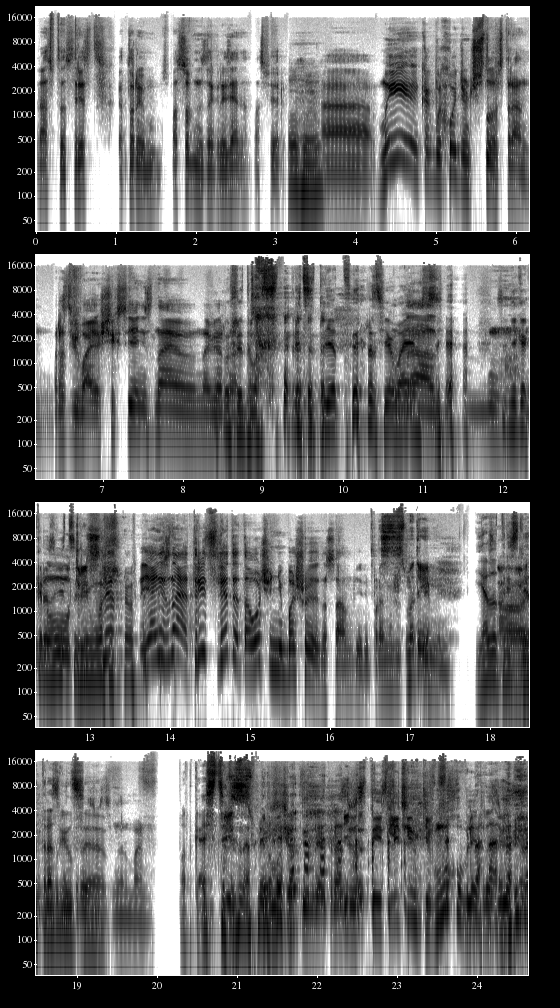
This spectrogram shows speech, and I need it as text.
транспортных средств, которые способны загрязнять атмосферу. Угу. А, мы как бы ходим в число стран развивающихся, я не знаю, наверное. Уже 20-30 лет развиваемся. Никак развиться не можем. Я не знаю, 30 лет это очень небольшой на самом деле промежуток времени. Я за 30 а, лет развился нормально подкасте. Из например. ты, блядь, развился? Ты из личинки в муху, блядь, развился?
